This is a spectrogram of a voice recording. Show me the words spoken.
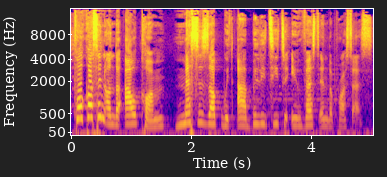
Focusing on the outcome messes up with our ability to invest in the process.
